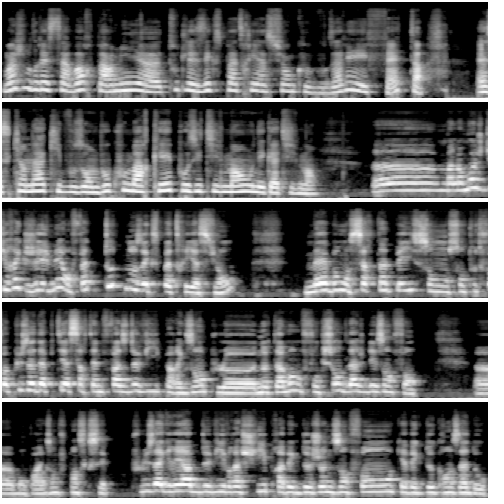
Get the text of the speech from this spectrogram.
Moi, je voudrais savoir, parmi euh, toutes les expatriations que vous avez faites, est-ce qu'il y en a qui vous ont beaucoup marqué positivement ou négativement? Euh, Alors moi, je dirais que j'ai aimé en fait toutes nos expatriations. Mais bon, certains pays sont, toutefois plus adaptés à certaines phases de vie, par exemple, euh, notamment en fonction de l'âge des enfants. Euh, bon, par exemple, je pense que c'est plus agréable de vivre à Chypre avec de jeunes enfants qu'avec de grands ados.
